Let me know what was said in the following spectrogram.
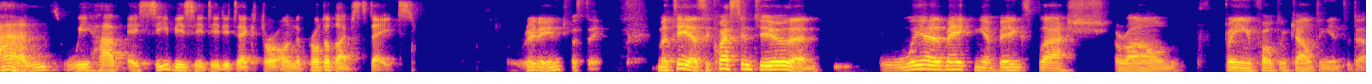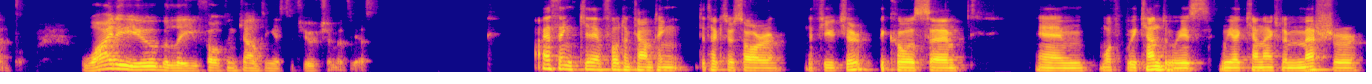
and we have a CBCT detector on the prototype stage. Really interesting. Mattias, a question to you then. We are making a big splash around bringing photon counting into dental. Why do you believe photon counting is the future, Mattias? I think uh, photon counting detectors are the future because um, um, what we can do is we can actually measure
